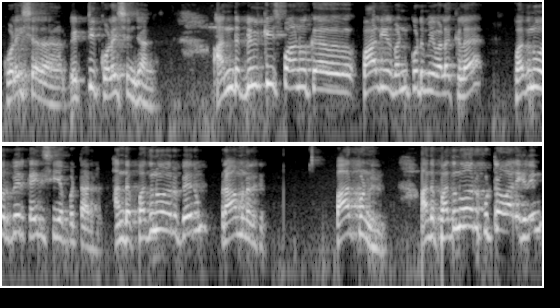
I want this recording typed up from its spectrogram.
கொலை செய்தார்கள் வெட்டி கொலை செஞ்சாங்க. அந்த பில்கிஸ் பானு க- பாலியல் வன்கொடுமை வழக்குல பதினோரு பேர் கைது செய்யப்பட்டார்கள். அந்த பதினோரு பேரும் பிராமணர்கள். பார்ப்பனர்கள் அந்த பதினோரு குற்றவாளிகளையும்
